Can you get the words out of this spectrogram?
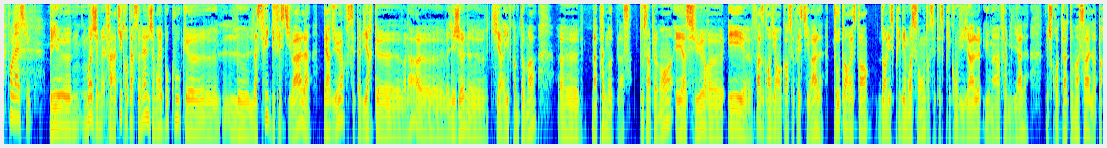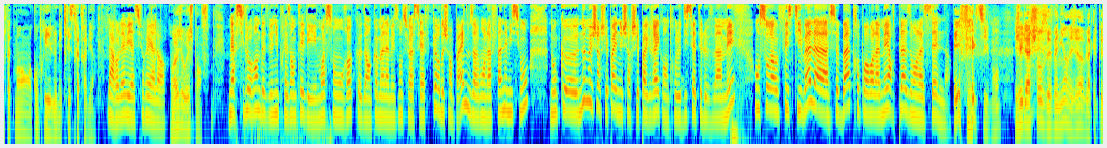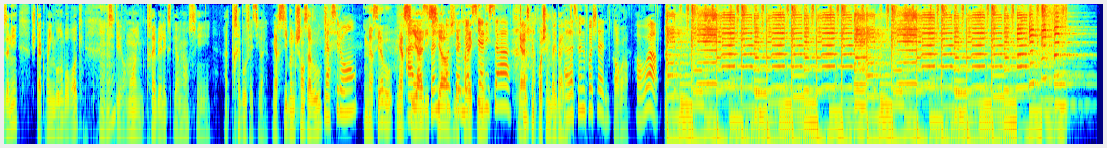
pour la suite? Mais euh, moi, enfin, à titre personnel, j'aimerais beaucoup que la suite du festival perdure, c'est-à-dire que voilà, euh, les jeunes euh, qui arrivent comme Thomas euh, bah, prennent notre place, tout simplement, et assurent euh, et fassent grandir encore ce festival, tout en restant dans l'esprit des moissons, dans cet esprit convivial, humain, familial. Mais je crois que là, Thomas, ça, il l'a parfaitement compris, il le maîtrise très très bien. La relève est assurée alors. Ouais, je, je pense. Merci Laurent d'être venu présenter les moissons rock dans Comme à la maison sur RCF Cœur de Champagne. Nous arrivons à la fin de l'émission. Donc ne me cherchez pas et ne cherchez pas Greg entre le 17 et le 20 mai. On sera au festival à se battre pour avoir la meilleure place devant la scène. Effectivement. J'ai eu la chance de venir déjà il y a quelques années. J'étais accompagné de Bruno Bourbrock. Mhm. C'était vraiment une très belle expérience et un très beau festival. Merci, bonne chance à vous. Merci Laurent. Merci à vous. Merci à, Alicia prochaine. d'être avec Merci nous. Alissa. Et à la semaine prochaine. Bye bye. À la semaine prochaine. Au revoir. Au revoir.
